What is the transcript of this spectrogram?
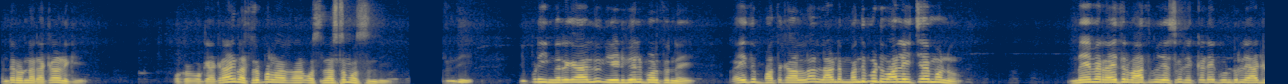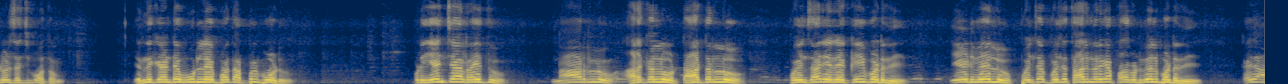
అంటే రెండున్నర ఎకరానికి. ఒక ఒక ఎకరానికి లక్ష రూపాయలు నష్టం వస్తుంది. ఇప్పుడు ఈ మిరగాయలు ఏడు వేలు పడుతున్నాయి. రైతు బతకాలన్నా లాంటి మంది పుట్టి వాళ్ళే ఇచ్చేయమను. మేమే రైతులు ఆత్మహత్య చేసుకుని ఇక్కడే గుంటూరులో యాడ్లో చచ్చిపోతాం. ఎందుకంటే ఊరు లేకపోతే అప్పులు పోడు. ఇప్పుడు ఏం చేయాలి రైతు? నార్లు అరకలు టాటర్లు పోయినసారి ఇరవై కేయి పడింది ఏడు వేలు పోయినసారి పోయినసారి తాళి మిరగా పదకొండు వేలు పడ్డది. కానీ ఆ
